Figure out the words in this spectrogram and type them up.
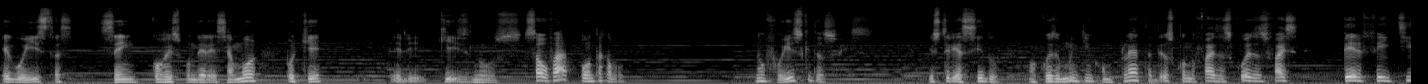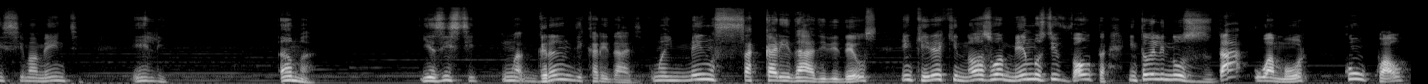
egoístas, sem corresponder a esse amor, porque Ele quis nos salvar, ponto, acabou. Não foi isso que Deus fez. Isso teria sido uma coisa muito incompleta. Deus, quando faz as coisas, faz perfeitissimamente. Ele ama. E existe uma grande caridade, uma imensa caridade de Deus em querer que nós o amemos de volta. Então ele nos dá o amor com o qual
